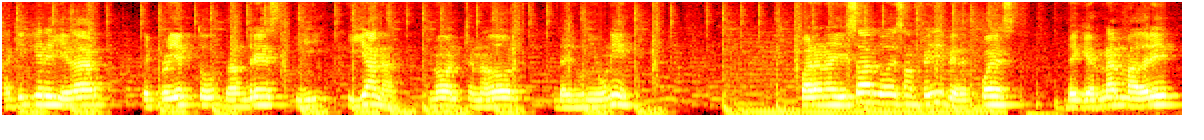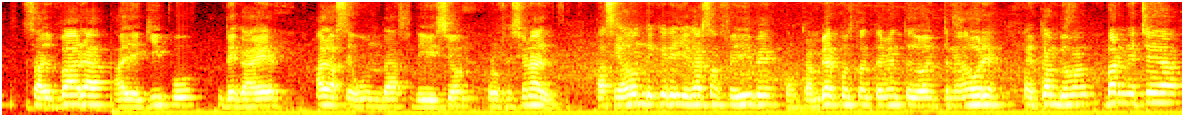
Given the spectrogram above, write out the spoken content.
aquí quiere llegar el proyecto de Andrés y Illana, nuevo entrenador del Uniuní para analizar lo de San Felipe después de que Hernán Madrid salvara al equipo de caer a la segunda división profesional. ¿Hacia dónde quiere llegar San Felipe? Con cambiar constantemente los entrenadores. En cambio, Barnechea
